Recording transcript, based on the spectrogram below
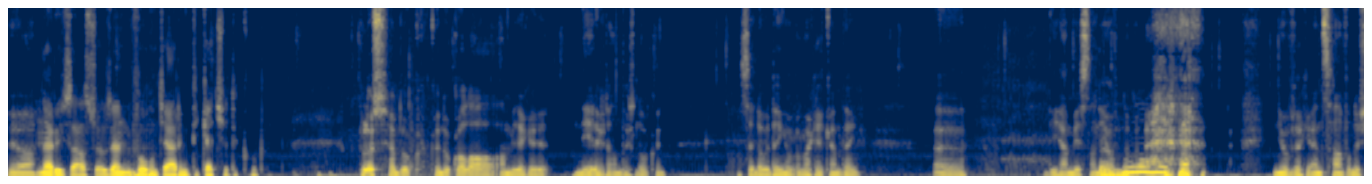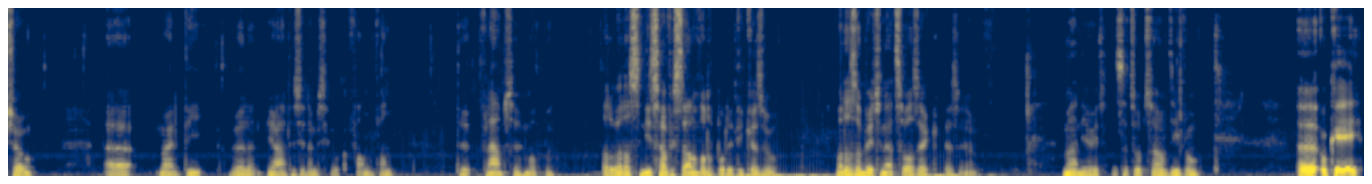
Ja. naar uw zaalshows en Mhm. volgend jaar een ticketje te kopen. Plus, je hebt ook, je kunt ook wel al aan meer Nederlanders lokken. Dat zijn nou dingen waar ik aan denk. Eh, die gaan meestal niet over, niet over de grens gaan van de show. Eh, maar die willen, ja, die zijn er misschien ook fan van de Vlaamse moppen. Dat wel dat ze niet gaan verstaan van de politiek en zo. Maar dat is een beetje net zoals ik. Dus, eh maakt niet uit. Dat zit op hetzelfde niveau. Eh, Oké.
